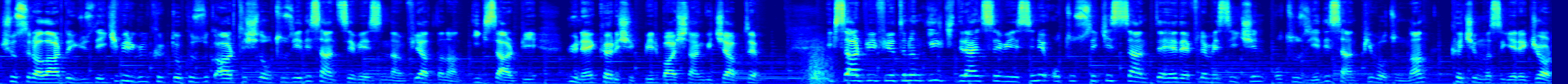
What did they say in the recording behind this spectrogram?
Şu sıralarda %2,49'luk artışla 37 sent seviyesinden fiyatlanan XRP güne karışık bir başlangıç yaptı. XRP fiyatının ilk direnç seviyesini 38 centte hedeflemesi için 37 sent pivotundan kaçınması gerekiyor.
